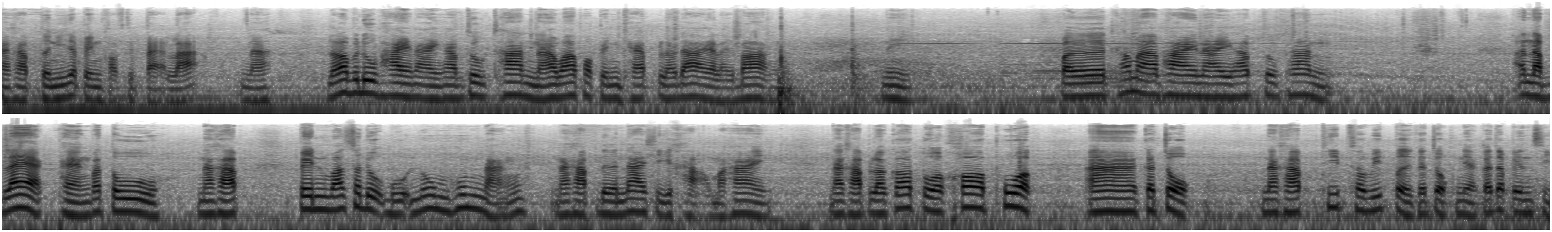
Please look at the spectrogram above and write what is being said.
นะครับ ตัวนี้จะเป็นขอบ18 ละนะ แล้วเราไปดูภายในครับทุกท่านนะว่าพอเป็นแคปแล้วได้อะไรบ้าง นี่ เปิดเข้ามาภายในครับทุกท่าน อันดับแรกแผงประตูนะครับ เป็นวัสดุบุนุ่มหุ้มหนังนะครับ เดินได้สีขาวมาให้นะครับ แล้วก็ตัวครอบพวกกระจกนะครับที่สวิตช์เปิดกระจกเนี่ยก็จะเป็นสี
